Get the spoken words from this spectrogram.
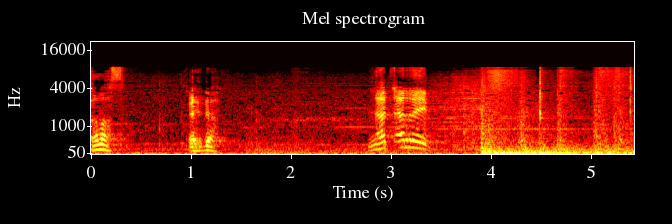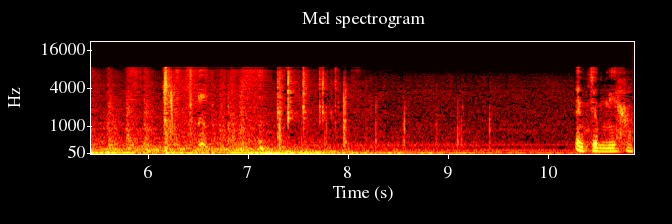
خلاص. اهدى. لا تقرب. انت منيحة.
